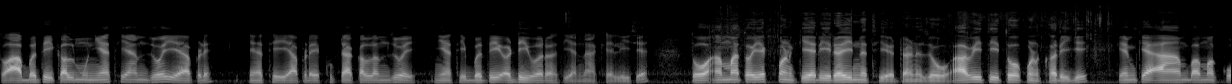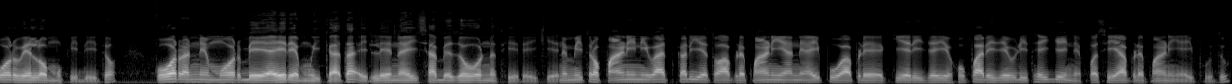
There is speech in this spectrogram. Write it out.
તો આ બધી કલમું ત્યાંથી આમ જોઈએ આપણે. ત્યાંથી આપણે ખૂટા કલમ જોઈ ત્યાંથી બધી અઢી વરસ ત્યાં નાખેલી છે. તો આમાં તો એક પણ કેરી રહી નથી અટાણે, જો. આવી હતી તો પણ ખરી ગઈ. કેમ કે આ આંબામાં કોર વહેલો મૂકી દીધો. કોર અને મોર બે આયરે મૂક્યા હતા, એટલે એના હિસાબે જોવો નથી રહી ગઈ. અને મિત્રો, પાણીની વાત કરીએ તો આપણે પાણી આને આપ્યું, આપણે કેરી જઈએ હોપારી જેવડી થઈ ગઈ ને, પછી આપણે પાણી આપ્યું હતું.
